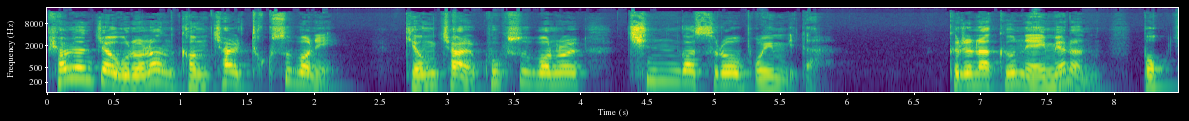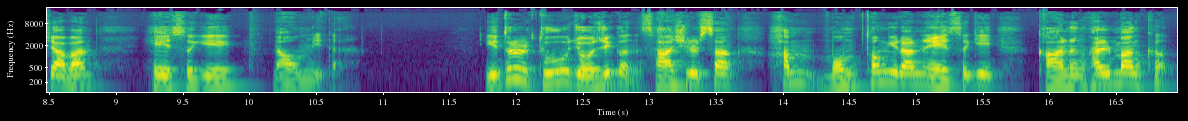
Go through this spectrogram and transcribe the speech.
표면적으로는 검찰 특수본이 경찰 국수본을 친 것으로 보입니다. 그러나 그 내면은 복잡한 해석이 나옵니다. 이들 두 조직은 사실상 한 몸통이라는 해석이 가능할 만큼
